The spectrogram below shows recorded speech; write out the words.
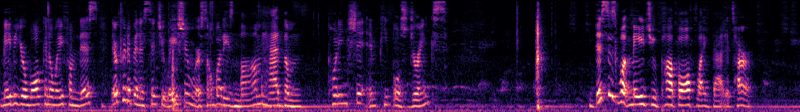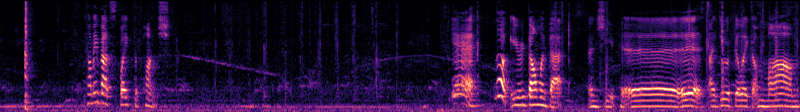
Maybe you're walking away from this. There could have been a situation where somebody's mom had them putting shit in people's drinks. This is what made you pop off like that. It's her. Tell me about Spike the Punch. Yeah, look, you're done with that. And she pissed. I do feel like a mom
